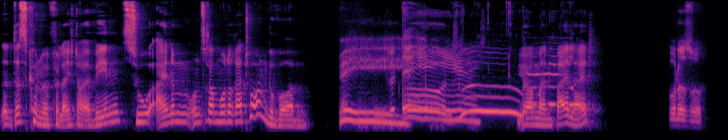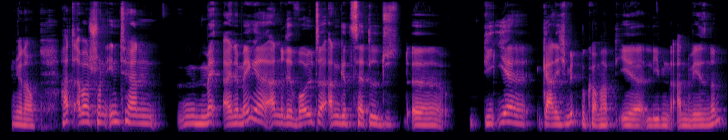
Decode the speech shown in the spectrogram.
äh, das können wir vielleicht noch erwähnen, zu einem unserer Moderatoren geworden. Hey. Glückwunsch! Ja, mein Beileid. Oder so. Genau. Hat aber schon intern me eine Menge an Revolte angezettelt, äh, die ihr gar nicht mitbekommen habt, ihr lieben Anwesenden.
